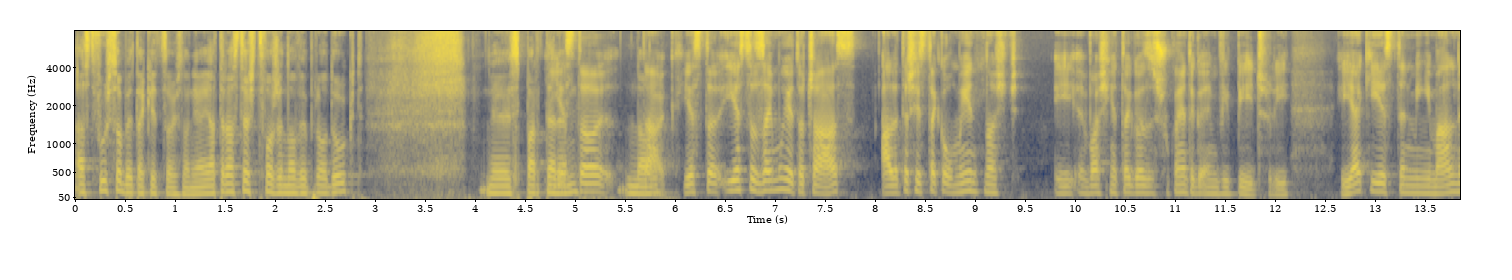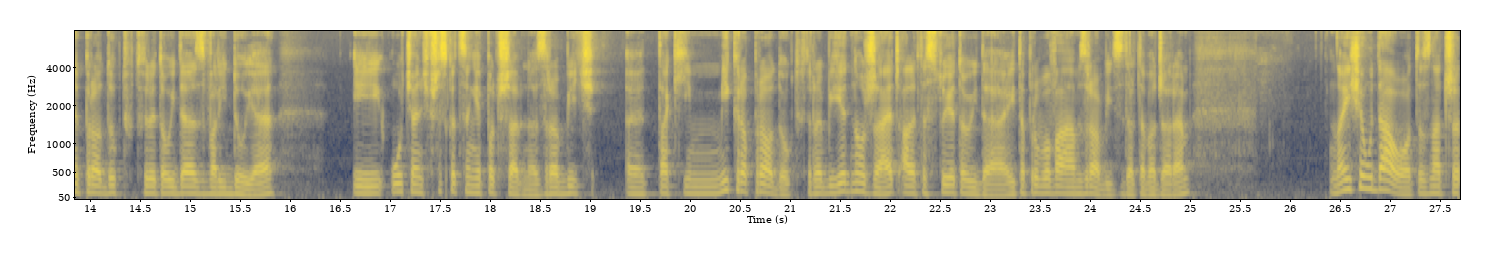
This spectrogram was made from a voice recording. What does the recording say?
a stwórz sobie takie coś, no nie? Ja teraz też tworzę nowy produkt y, z partnerem. Jest to, No. tak, jest to, jest to, zajmuje to czas, ale też jest taka umiejętność i właśnie tego szukania tego MVP, czyli jaki jest ten minimalny produkt, który tą ideę zwaliduje i uciąć wszystko, co niepotrzebne, zrobić e, taki mikroprodukt, który robi jedną rzecz, ale testuje tą ideę i to próbowałem zrobić z Delta Badgerem. No i się udało, to znaczy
